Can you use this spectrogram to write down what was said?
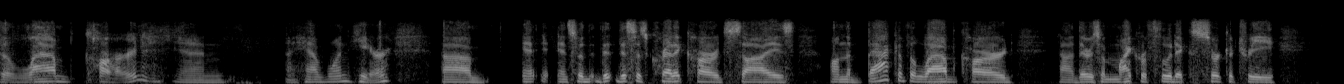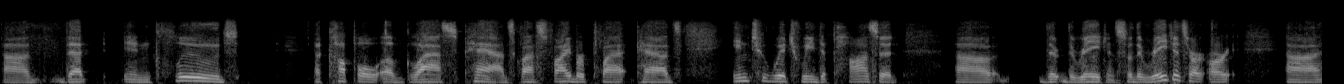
the lab card, and I have one here. Um, and, and, so th this is credit card size. On the back of the lab card, uh, there's a microfluidic circuitry uh, that includes a couple of glass pads, glass fiber pads, into which we deposit uh, the, the reagents. So the reagents are, are uh,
